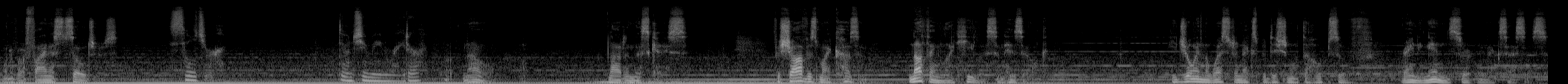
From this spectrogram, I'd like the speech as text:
one of our finest soldiers. Soldier? Don't you mean raider? No, not in this case. Fashav is my cousin, nothing like Helis and his ilk. He joined the Western expedition with the hopes of reining in certain excesses.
